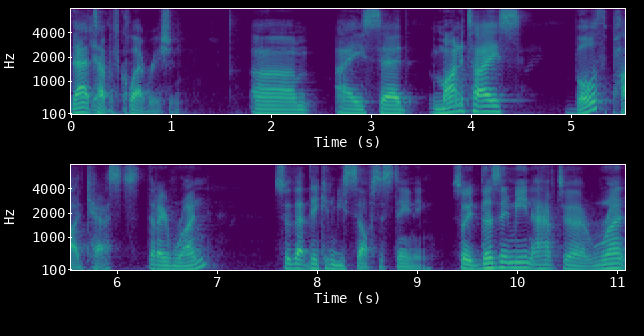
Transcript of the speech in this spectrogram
that type of collaboration. Um, I said monetize both podcasts that I run so that they can be self-sustaining. So it doesn't mean I have to run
